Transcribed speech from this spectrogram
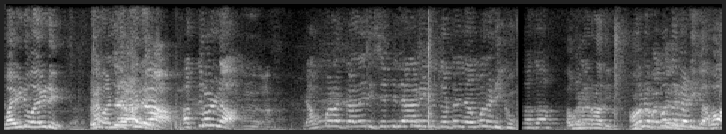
Wide wide. ഒരു one lexിൽ. അത്രേ ഉള്ള. നമ്മളെ കളരി തൊട്ട് നമ്മൾ അടിക്കും. തന്നെ വാ.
